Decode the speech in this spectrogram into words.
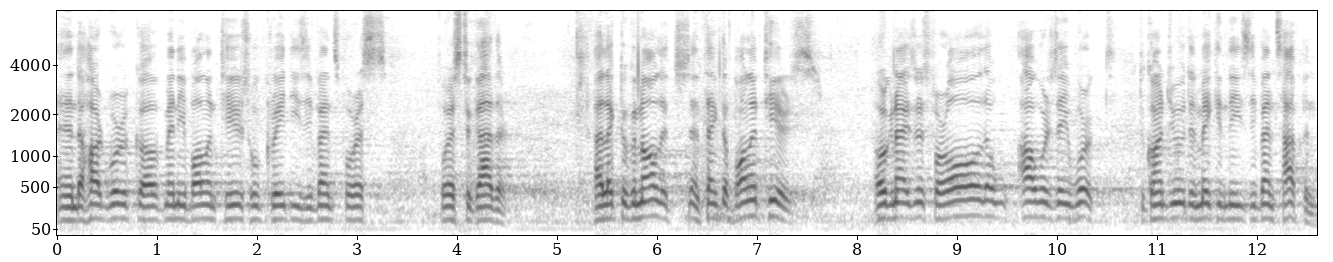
and the hard work of many volunteers who create these events for us, for us to gather. I'd like to acknowledge and thank the volunteers, organizers for all the hours they worked to contribute in making these events happen.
